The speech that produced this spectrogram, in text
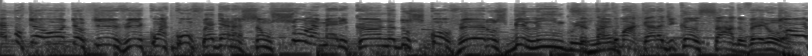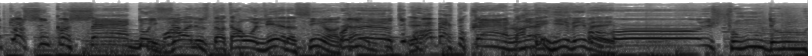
É porque ontem eu tive com a Confederação Sul-Americana dos Coveiros Bilíngues. Você tá né? com uma cara de cansado, velho. Tô, tô assim cansado. Os igual- olhos, tá, tá olheira assim, ó. tá- Olheira, tipo É. Roberto Carlos, Tá né? terrível, hein, velho? Oi, fundo.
